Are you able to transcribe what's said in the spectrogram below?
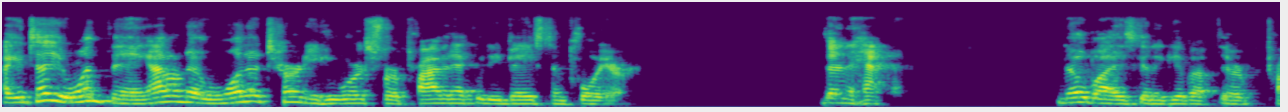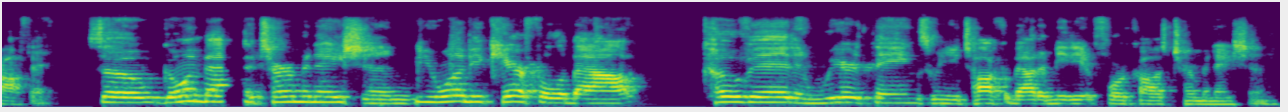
I can tell you one thing I don't know one attorney who works for a private equity based employer. Doesn't happen. Nobody's going to give up their profit. So, going back to termination, you want to be careful about COVID and weird things when you talk about immediate for cause termination.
